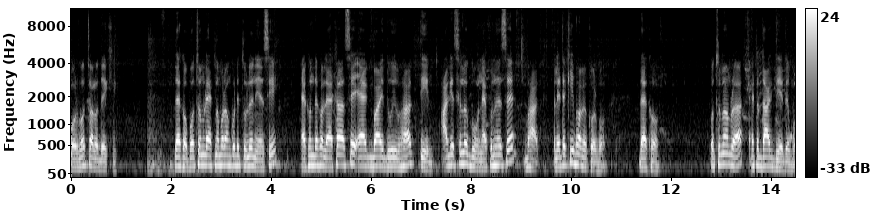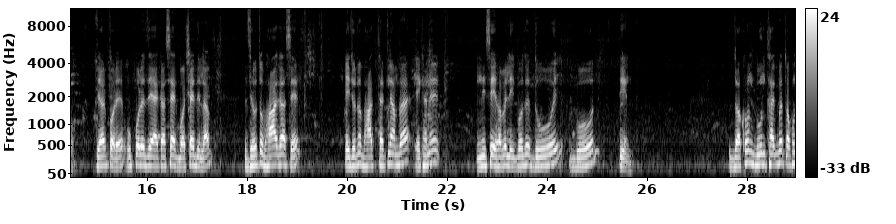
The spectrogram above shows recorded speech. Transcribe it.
করব, চলো দেখি। দেখো, প্রথমে এক নম্বর অঙ্কটি তুলে নিয়েছি। এখন দেখো, লেখা আছে, এক বাই দুই ভাগ তিন। আগে ছিল গুণ, এখন হয়েছে ভাগ। তাহলে এটা কীভাবে করব? দেখো, প্রথমে আমরা একটা দাগ দিয়ে দেব। দেওয়ার পরে উপরে যে এক আছে, এক বসাই দিলাম। যেহেতু ভাগ আছে, এই জন্য ভাগ থাকলে আমরা এখানে নিচে এভাবে লিখব যে দুই গুণ তিন। যখন গুণ থাকবে তখন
